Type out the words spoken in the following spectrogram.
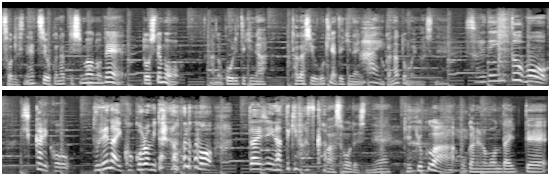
そうですね強くなってしまうのでどうしてもあの合理的な正しい動きができないのかなと思いますね。それで言うともうしっかりこうぶれない心みたいなものも大事になってきますか？まあそうですね結局はお金の問題って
